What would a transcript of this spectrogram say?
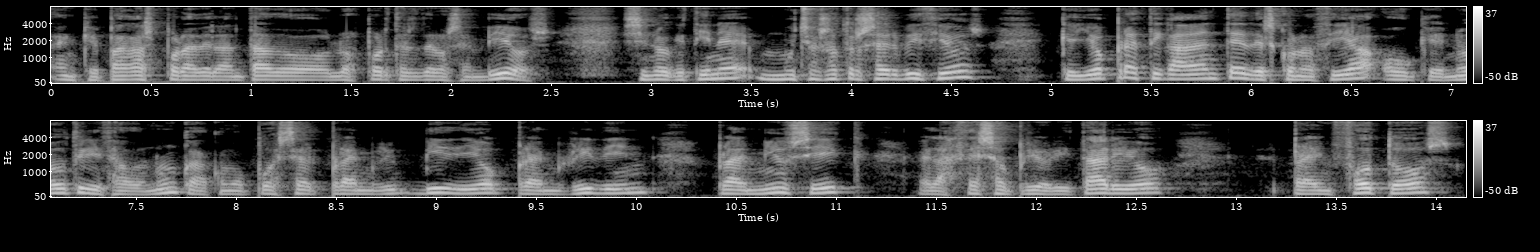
en que pagas por adelantado los portes de los envíos, sino que tiene muchos otros servicios que yo prácticamente desconocía o que no he utilizado nunca, como puede ser Prime Video, Prime Reading, Prime Music, el acceso prioritario, Prime Fotos,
